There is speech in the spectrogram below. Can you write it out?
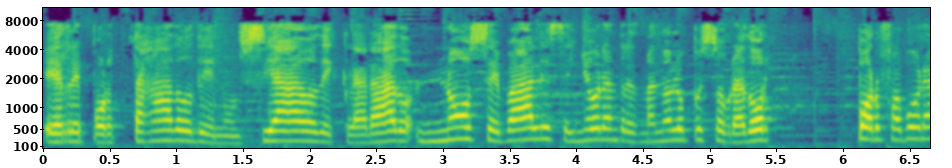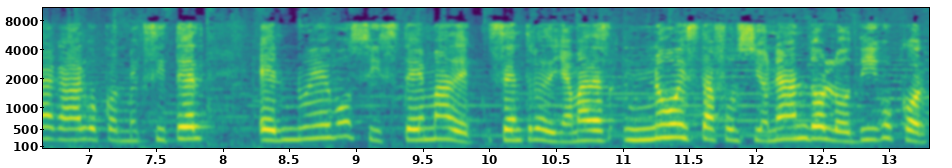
eh, reportado, denunciado, declarado. No se vale, señor Andrés Manuel López Obrador. Por favor, haga algo con Mexitel. El nuevo sistema de centro de llamadas no está funcionando, lo digo con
